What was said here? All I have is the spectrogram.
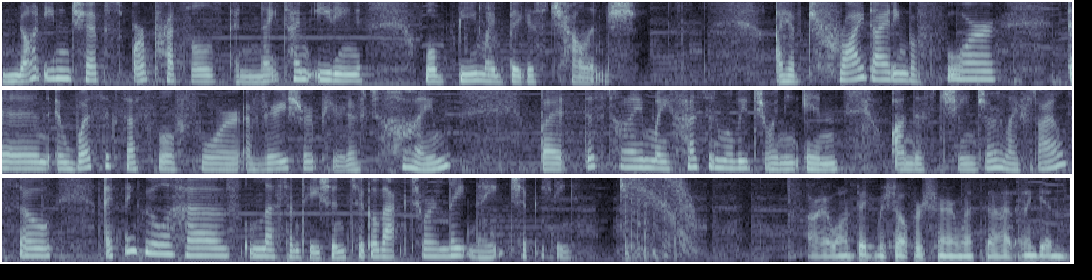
Not eating chips or pretzels and nighttime eating will be my biggest challenge. I have tried dieting before and it was successful for a very short period of time. But this time, my husband will be joining in on this change our lifestyle, so I think we will have less temptation to go back to our late night chip eating. All right, I want to thank Michelle for sharing with that. And again,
